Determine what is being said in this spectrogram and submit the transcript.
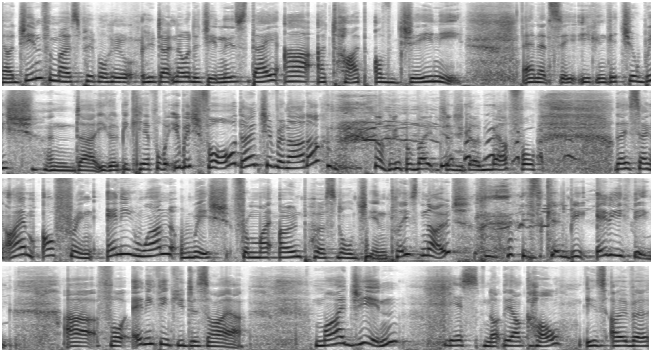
Now, a jinn, for most people who, who don't know what a jinn is, they are a type of genie. And it's you can get your wish, and uh, you got to be careful what you wish for, don't you, Renata? oh, mate, she's got a mouthful. They're saying, I am offering any one wish from my own personal jinn. Please note, this can be anything uh, for anything you desire. My jinn, Yes. not the alcohol, is over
